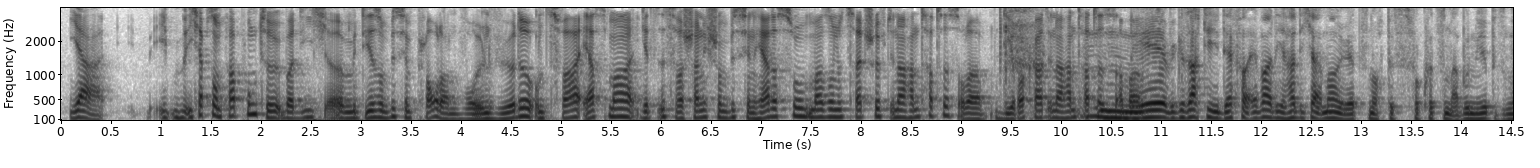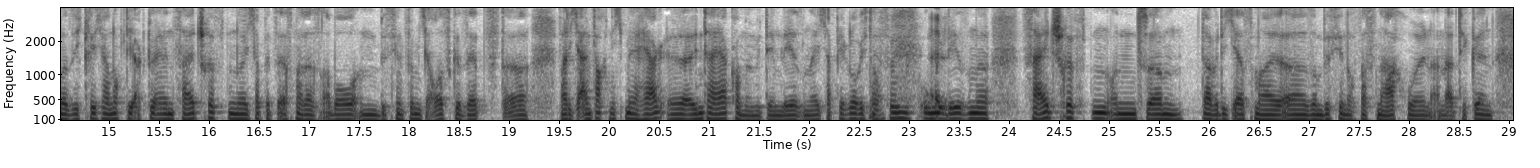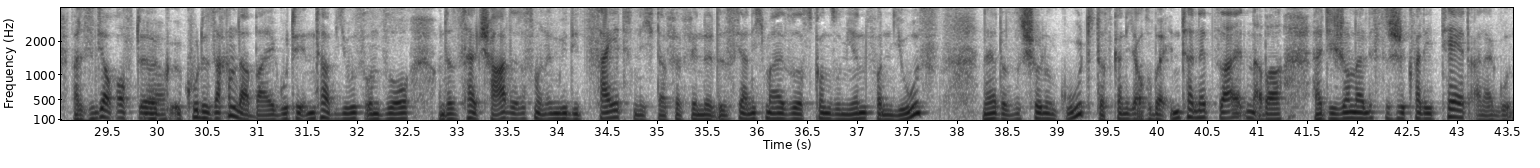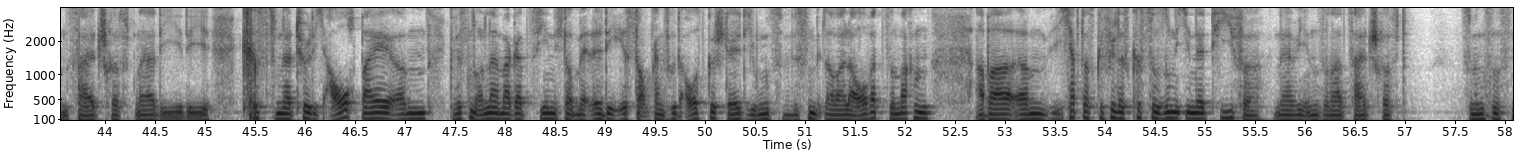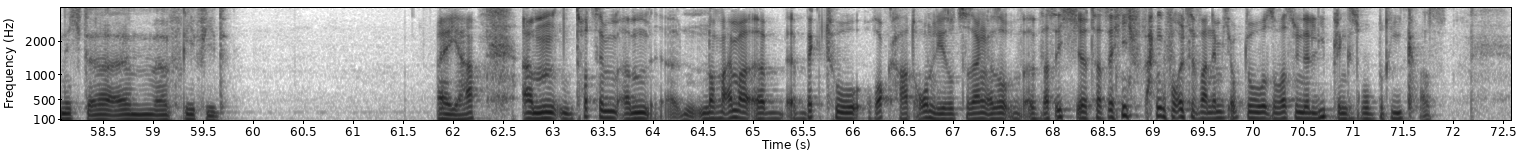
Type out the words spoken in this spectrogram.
ja, ich, ich habe so ein paar Punkte, über die ich äh, mit dir so ein bisschen plaudern wollen würde. Und zwar erstmal, jetzt ist es wahrscheinlich schon ein bisschen her, dass du mal so eine Zeitschrift in der Hand hattest oder die Rockhard in der Hand hattest. Aber nee, wie gesagt, die Death Forever, die hatte ich ja immer jetzt noch bis vor kurzem abonniert, beziehungsweise ich kriege ja noch die aktuellen Zeitschriften. Nur ich habe jetzt erstmal das Abo ein bisschen für mich ausgesetzt, äh, weil ich einfach nicht mehr her, äh, hinterherkomme mit dem Lesen. Ne? Ich habe hier, glaube ich, noch fünf ungelesene Zeitschriften und ähm, da würde ich erstmal äh, so ein bisschen noch was nachholen an Artikeln. Weil es sind ja auch oft äh, ja. coole Sachen dabei, gute Interviews und so. Und das ist halt schade, dass man irgendwie die Zeit nicht dafür findet. Das ist ja nicht mal so das Konsumieren von News. Ne? Das ist schön und gut. Das kann ich auch über Internetseiten, aber halt die journalistische Qualität einer guten Zeitschrift, ne? die, die kriegst du natürlich auch bei ähm, gewissen Online-Magazinen. Ich glaube, mit LDE ist da auch ganz gut aufgestellt. Die Jungs wissen mittlerweile auch, was zu machen. Aber ähm, ich habe das Gefühl, das kriegst du so nicht in der Tiefe. Ne? Ne, wie in so einer Zeitschrift. Zumindest nicht äh, im äh, Freefeed. Äh, ja, ähm, trotzdem ähm, noch einmal äh, back to Rock Hard Only sozusagen. Also was ich äh, tatsächlich fragen wollte, war nämlich, ob du sowas wie eine Lieblingsrubrik hast.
